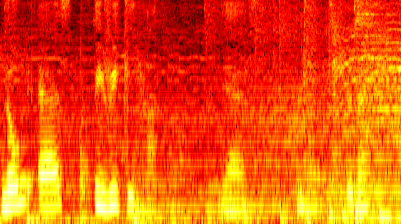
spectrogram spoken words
known as Tirikiha. Yes.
